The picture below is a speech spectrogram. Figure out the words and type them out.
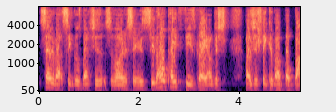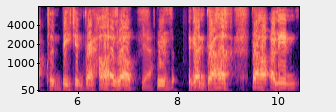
say about singles matches at Survivor Series. See, the whole pay per view is great. I'm just I just thinking about Bob Backlund beating Bret Hart as well. Yeah. With again Bret Hart, Bret Hart only in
